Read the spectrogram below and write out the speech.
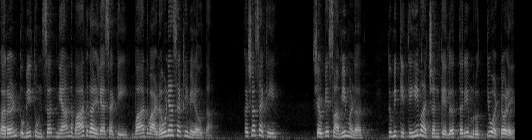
कारण तुम्ही तुमचं ज्ञान वाद घालण्यासाठी वाद वाढवण्यासाठी मिळवता. कशासाठी? शेवटी स्वामी म्हणत तुम्ही कितीही वाचन केलं तरी मृत्यू अटळ आहे.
